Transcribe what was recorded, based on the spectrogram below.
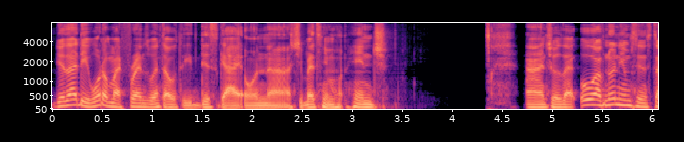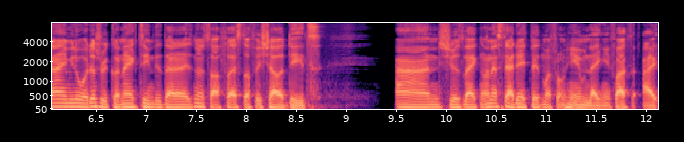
The other day, one of my friends went out with this guy on, uh, she met him on Hinge. And she was like, Oh, I've known him since time, you know, we're just reconnecting. That it's not our first official date. And she was like, honestly, I didn't expect much from him. Like, in fact, I,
